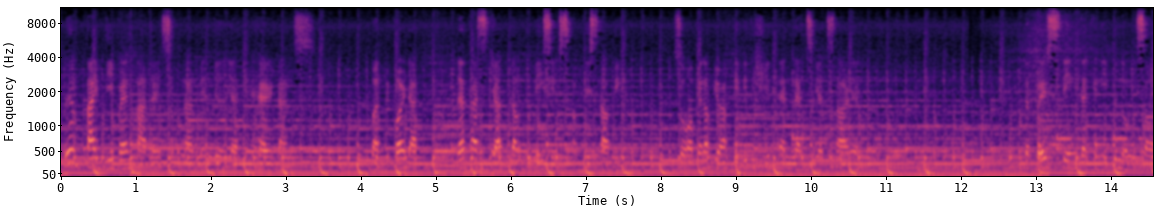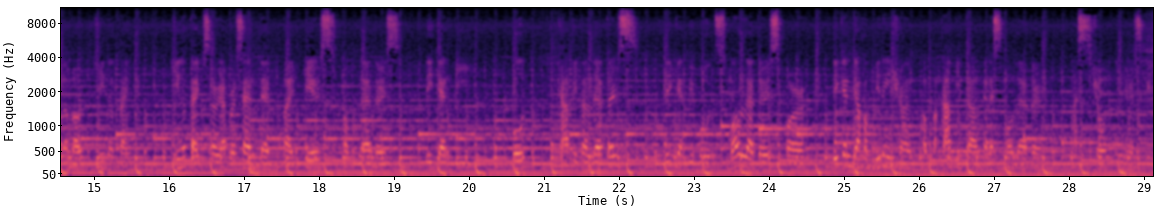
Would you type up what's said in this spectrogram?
We have five different patterns of non-Mendelian inheritance. But before that, let us jot down the basics of this topic. So open up your activity sheet and let's get started. The first thing that you need to know is all about genotype. Genotypes are represented by pairs of letters. They can be both capital letters, they can be both small letters, or they can be a combination of a capital and a small letter, as shown in your screen.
